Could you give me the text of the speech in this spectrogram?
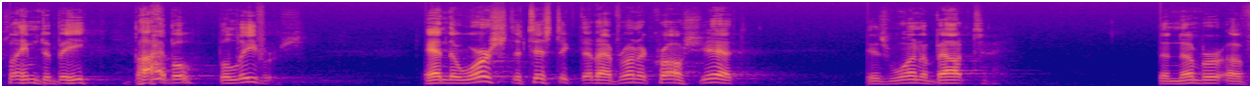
claim to be Bible believers. And the worst statistic that I've run across yet is one about the number of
